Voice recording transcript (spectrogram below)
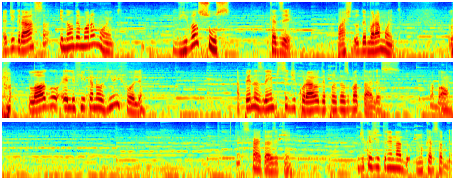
É de graça e não demora muito. Viva SUS! Quer dizer, parte do demorar muito. Logo, ele fica novinho em folha. Apenas lembre-se de curá-lo depois das batalhas. Tá bom. O que é esse cartaz aqui? Dicas de treinador. Não quero saber.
